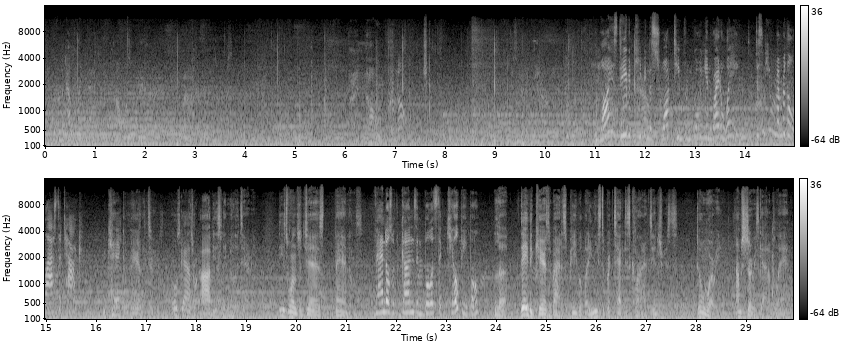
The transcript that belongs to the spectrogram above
David keeping the SWAT team from going in right away? Doesn't he remember the last attack? You can't compare the two. Those guys were obviously military. These ones are just vandals. Vandals with guns and bullets that kill people. Look, David cares about his people, but he needs to protect his client's interests. Don't worry. I'm sure he's got a plan.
